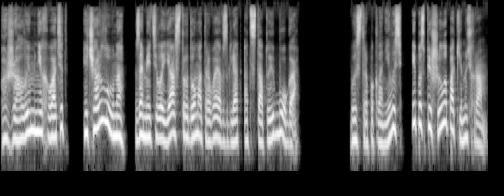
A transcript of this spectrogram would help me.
«Пожалуй, мне хватит и Чарлуна», — заметила я, с трудом отрывая взгляд от статуи бога. Быстро поклонилась и поспешила покинуть храм.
